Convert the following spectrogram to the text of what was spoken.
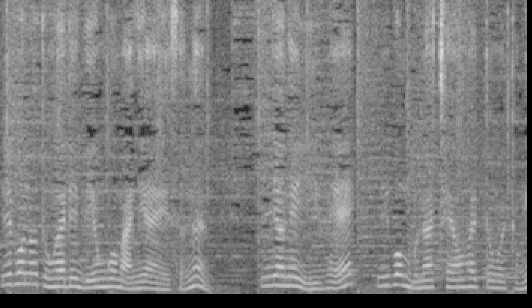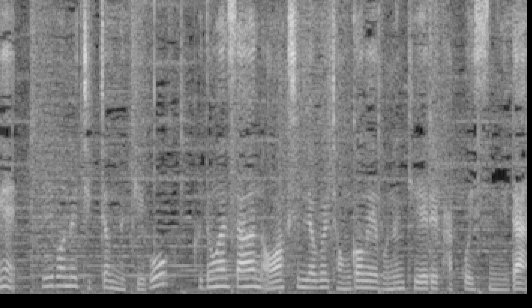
일본어 동아리 니온고 마니아에서는 1년에 2회 일본 문화체험 활동을 통해 일본을 직접 느끼고 그동안 쌓은 어학 실력을 점검해보는 기회를 갖고 있습니다.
